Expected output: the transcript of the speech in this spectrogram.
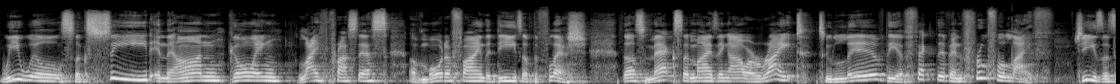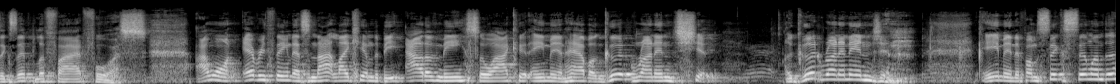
We will succeed in the ongoing life process of mortifying the deeds of the flesh, thus maximizing our right to live the effective and fruitful life Jesus exemplified for us. I want everything that's not like him to be out of me so I could, amen, have a good running ship, a good running engine. Amen. If I'm six cylinder,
